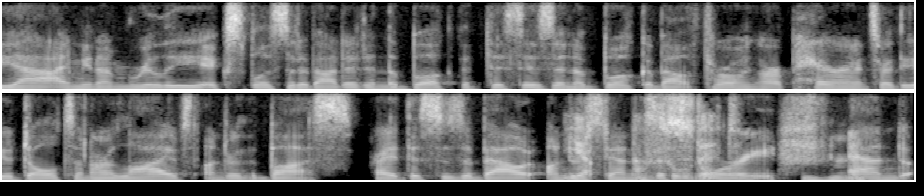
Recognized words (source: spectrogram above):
yeah, I mean, I'm really explicit about it in the book that this isn't a book about throwing our parents or the adults in our lives under the bus, right? This is about understanding yep, the story mm-hmm. and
